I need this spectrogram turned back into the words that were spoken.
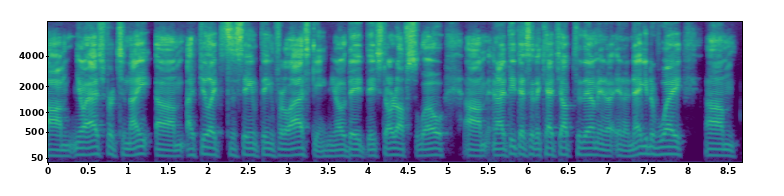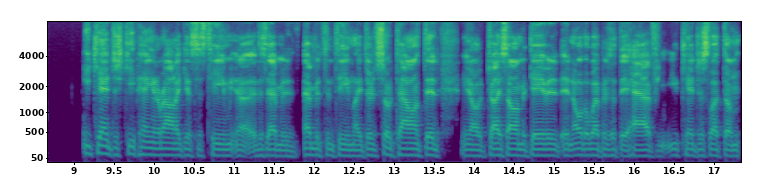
Um, you know, as for tonight, um, I feel like it's the same thing for the last game. You know, they they start off slow, um, and I think that's going to catch up to them in a in a negative way. Um, he can't just keep hanging around against his team, uh, this Edmonton, team. Like they're so talented, you know, Draisaitl and McDavid and all the weapons that they have. You can't just let them,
